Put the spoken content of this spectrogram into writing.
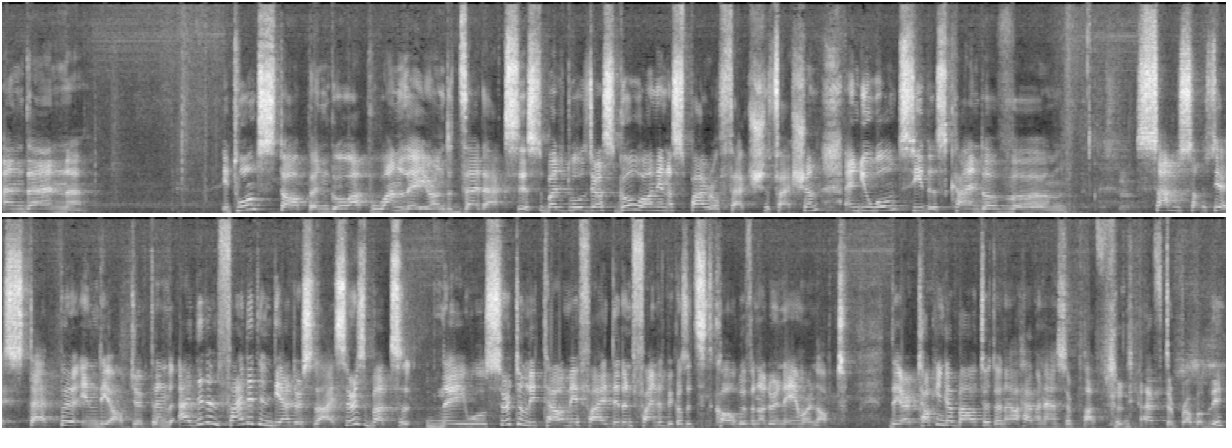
and then it won't stop and go up one layer on the z-axis, but it will just go on in a spiral fashion, and you won't see this kind of um, some, some, yes, step in the object. And I didn't find it in the other slicers, but they will certainly tell me if I didn't find it because it's called with another name or not. They are talking about it, and I'll have an answer after, after probably.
